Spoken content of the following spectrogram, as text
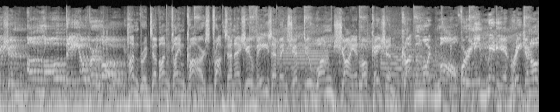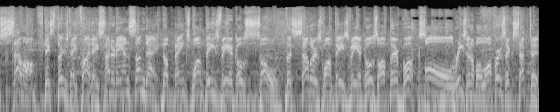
Operation Unload the Overload. Hundreds of unclaimed cars, trucks, and SUVs have been shipped to one giant location, Cottonwood Mall, for an immediate regional sell-off. This Thursday, Friday, Saturday, and Sunday. The banks want these vehicles sold. The sellers want these vehicles off their books. All reasonable offers accepted.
